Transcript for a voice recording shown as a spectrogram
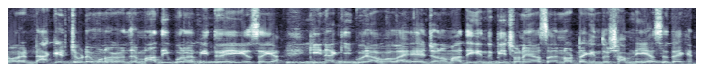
নরের ডাকের চোটে মনে করেন যে মাদি পুরা ভীত হয়ে গেছে গা। কি না কি কইরা ভালায় এর জন্য মাদি কিন্তু পিছনে আছে নটটা কিন্তু সামনেই আছে দেখেন।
